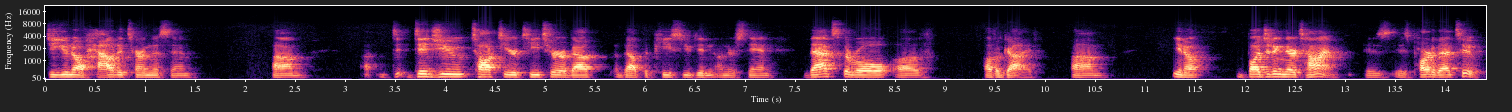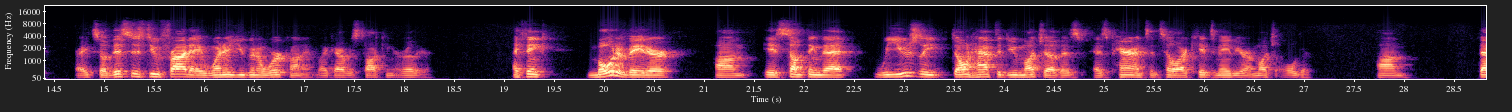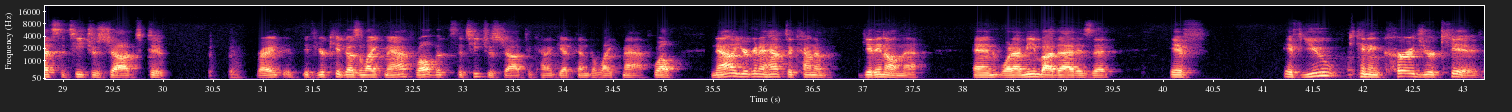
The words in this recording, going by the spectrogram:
Do you know how to turn this in? Um, d- did you talk to your teacher about about the piece you didn't understand? That's the role of of a guide. Um, you know, budgeting their time is is part of that too, right? So this is due Friday. When are you going to work on it? Like I was talking earlier. I think motivator um, is something that we usually don't have to do much of as as parents until our kids maybe are much older. Um, that's the teacher's job too, right? If, if your kid doesn't like math, well, that's the teacher's job to kind of get them to like math. Well, now you're going to have to kind of get in on that. And what I mean by that is that if if you can encourage your kid,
